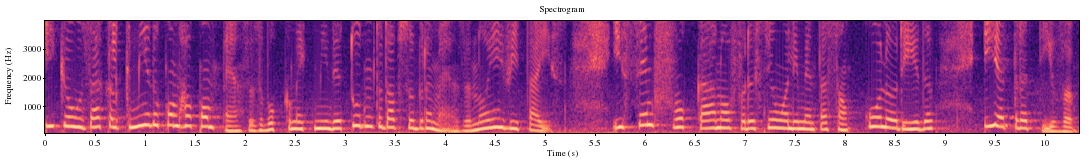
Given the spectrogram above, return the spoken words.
e que usar aquela comida como recompensa. Se vou comer comida, é tudo muito dá sobre a mesa. Não evita isso. E sempre focar no oferecer uma alimentação colorida e atrativa.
